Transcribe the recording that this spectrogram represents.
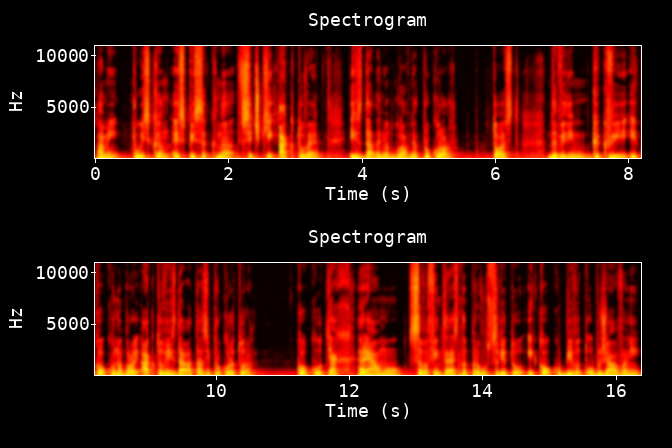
Ами, поискан е списък на всички актове, издадени от главният прокурор. Тоест, да видим какви и колко наброй актове издава тази прокуратура. Колко от тях реално са в интерес на правосъдието и колко биват обжалвани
